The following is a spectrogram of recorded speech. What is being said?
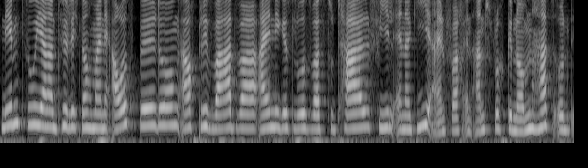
Nebenzu ja natürlich noch meine Ausbildung. Auch privat war einiges los, was total viel Energie einfach in Anspruch genommen hat. Und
